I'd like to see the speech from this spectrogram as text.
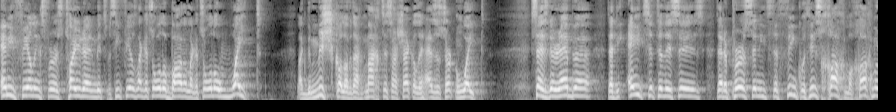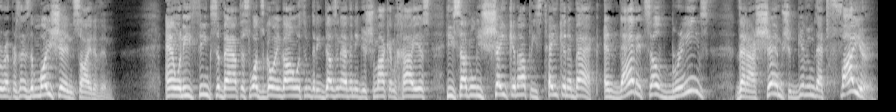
any feelings for his Torah and mitzvahs. He feels like it's all a bother, like it's all a weight like the mishkal of the machzis hashekel, it has a certain weight. Says the Rebbe that the answer to this is that a person needs to think with his chachma. Chachma represents the Moshe inside of him. And when he thinks about this, what's going on with him, that he doesn't have any geschmack and chayas, he's suddenly shaken up, he's taken aback. And that itself brings that Hashem should give him that fire,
